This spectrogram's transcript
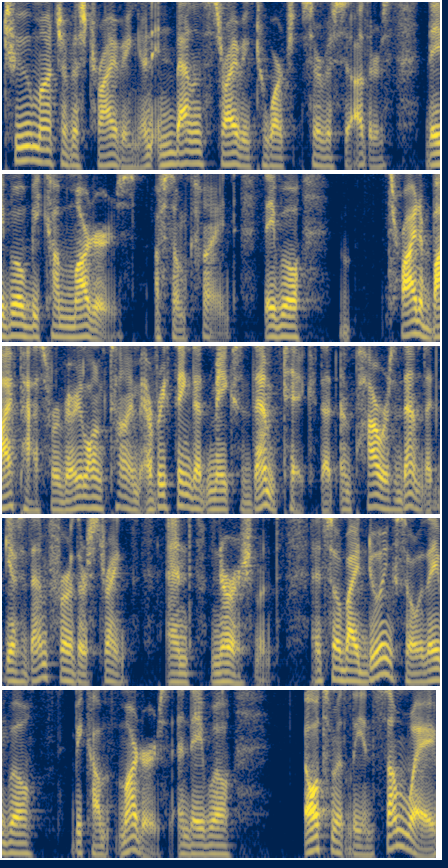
too much of a striving, an imbalanced striving towards service to others, they will become martyrs of some kind. They will try to bypass for a very long time everything that makes them tick, that empowers them, that gives them further strength and nourishment. And so by doing so, they will become martyrs and they will ultimately in some way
